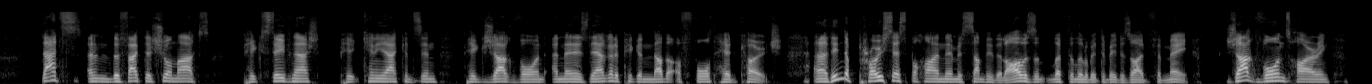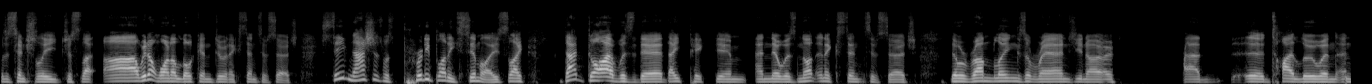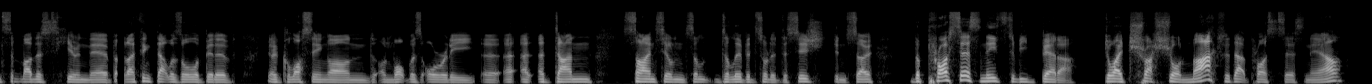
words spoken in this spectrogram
that's and the fact that Sean Marks picked Steve Nash, pick Kenny Atkinson, pick Jacque Vaughn, and then is now going to pick another, a fourth head coach. And I think the process behind them is something that I was left a little bit to be desired for me. Jacque Vaughn's hiring was essentially just like, ah, uh, we don't want to look and do an extensive search. Steve Nash's was pretty bloody similar. He's like, that guy was there, they picked him, and there was not an extensive search. There were rumblings around, you know, uh, uh, Ty Lue and, and some others here and there, but I think that was all a bit of you know glossing on on what was already a, a, a done, signed, sealed, and delivered sort of decision. So the process needs to be better. Do I trust Sean Marks with that process now?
